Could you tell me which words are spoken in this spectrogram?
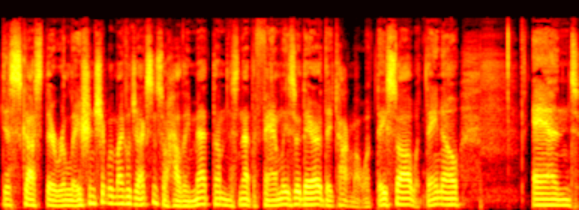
discuss their relationship with Michael Jackson. So how they met them, this and that. The families are there. They talk about what they saw, what they know. And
